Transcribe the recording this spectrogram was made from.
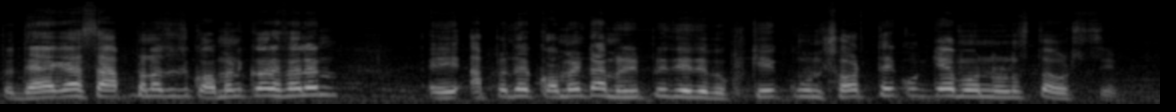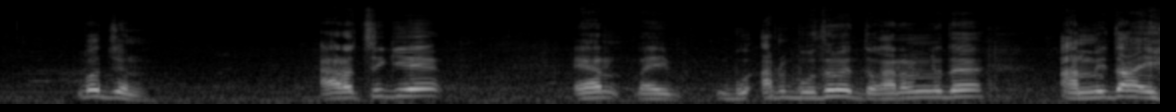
তো দেখা গেছে, আপনারা যদি কমেন্ট করে ফেলেন এই আপনাদের কমেন্টে আমি রিপ্লাই দিয়ে দেবো, কে কোন শর্তে কেমন অনুষ্ঠান উঠছে বুঝছেন? আর হচ্ছে গিয়ে এখন এই আপনি বুঝুন তো, কারণ আমি তো এই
